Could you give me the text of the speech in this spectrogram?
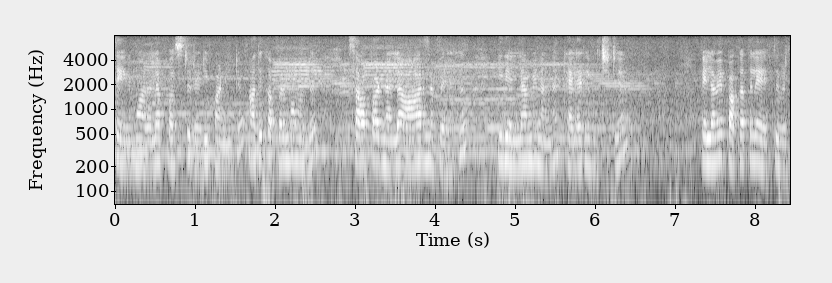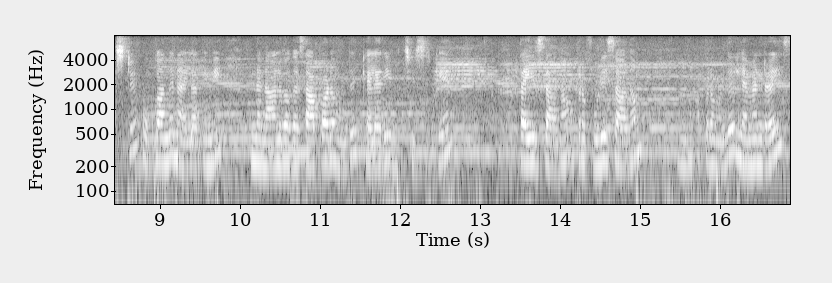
செய்யணுமோ அதெல்லாம் ஃபஸ்ட்டு ரெடி பண்ணிவிட்டு அதுக்கப்புறமா வந்து சாப்பாடு நல்லா ஆறின பிறகு இது எல்லாமே நான் கிளறி வச்சுட்டு எல்லாமே பக்கத்தில் எடுத்து வச்சுட்டு உட்காந்து நான் எல்லாத்தையுமே இந்த நாலு வகை சாப்பாடும் வந்து கிளறி வச்சு வச்சுருக்கேன். தயிர் சாதம் அப்புறம் புளி சாதம் அப்புறம் வந்து லெமன் ரைஸ்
